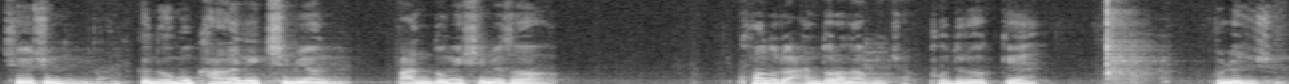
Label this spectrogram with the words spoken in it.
쳐주시면 됩니다. 그 너무 강하게 치면 반동이 심해서 코너를 안 돌아 나오겠죠. 부드럽게 굴려주시면.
